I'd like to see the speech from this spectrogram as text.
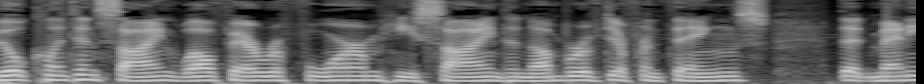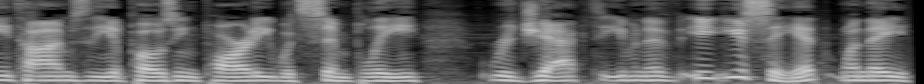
bill clinton signed welfare reform he signed a number of different things that many times the opposing party would simply reject even if you see it when they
